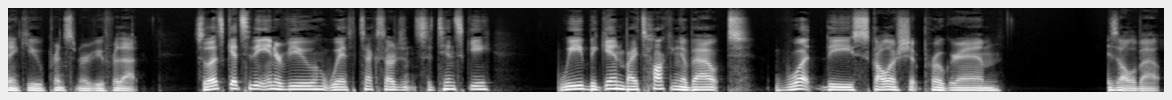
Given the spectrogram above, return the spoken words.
thank you, Princeton Review, for that. So, let's get to the interview with Tech Sergeant Satinsky. We begin by talking about what the scholarship program is all about.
